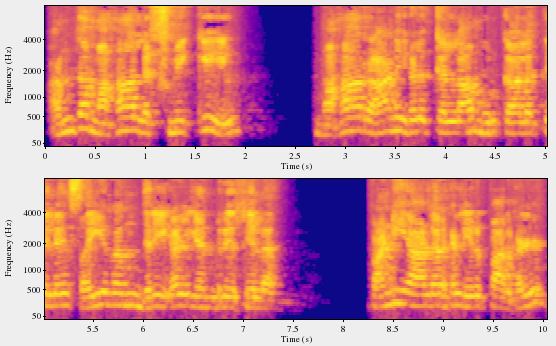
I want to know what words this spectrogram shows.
அந்த மகாலட்சுமிக்கு மகாராணிகளுக்கெல்லாம் முற்காலத்திலே சைரந்திரிகள் என்று சில பணியாளர்கள் இருப்பார்கள்.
